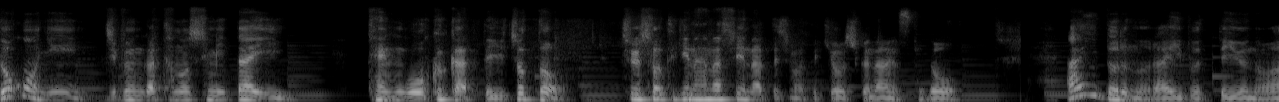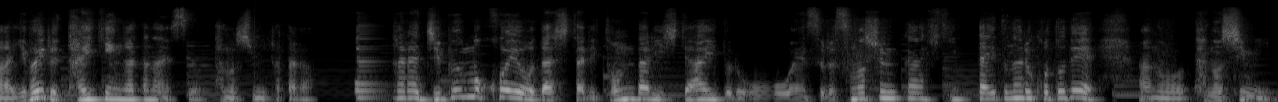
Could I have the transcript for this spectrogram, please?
どこに自分が楽しみたい点を置くかっていうちょっと抽象的な話になってしまって恐縮なんですけどアイドルのライブっていうのはいわゆる体験型なんですよ楽しみ方が。だから自分も声を出したり飛んだりしてアイドルを応援するその瞬間一体となることであの楽しみ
